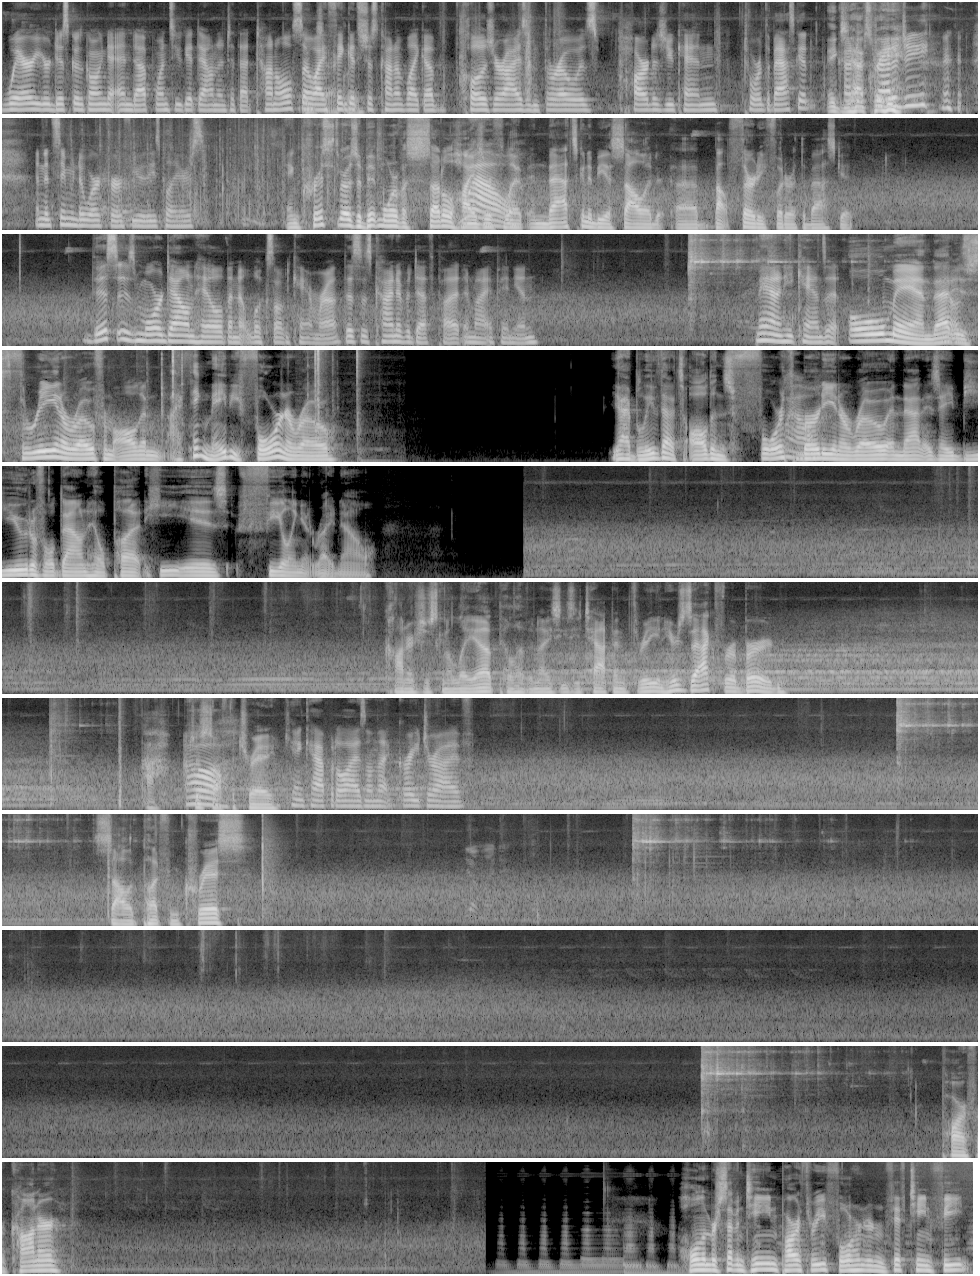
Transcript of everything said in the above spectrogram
where your disc is going to end up once you get down into that tunnel. So I think it's just kind of like a close your eyes and throw as hard as you can toward the basket kind of strategy. and it's seeming to work for a few of these players. And Chris throws a bit more of a subtle hyzer Wow. flip, and that's going to be a solid uh, about 30 footer at the basket. This is more downhill than it looks on camera. This is kind of a death putt, in my opinion. Man, and he cans it. Oh man, That that was- is three in a row from Alden. I think maybe four in a row. Yeah, I believe that's Alden's fourth Wow. birdie in a row, and that is a beautiful downhill putt. He is feeling it right now. Connor's just going to lay up. He'll have a nice, easy tap in three. And here's Zach for a bird. Ah, just off Oh. the tray. Can't capitalize on that great drive. Solid putt from Chris. Par for Connor. Hole number 17, par 3, 415 feet.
